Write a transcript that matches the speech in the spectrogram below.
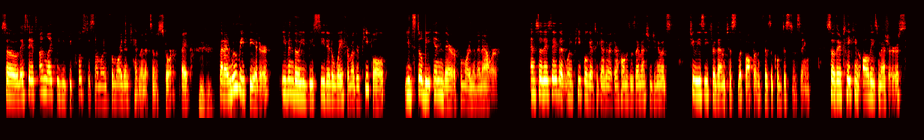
So they say it's unlikely you'd be close to someone for more than 10 minutes in a store, right? Mm-hmm. But at a movie theater, even though you'd be seated away from other people, you'd still be in there for more than an hour. And so they say that when people get together at their homes, as I mentioned, you know, it's too easy for them to slip up on physical distancing. So they're taking all these measures,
